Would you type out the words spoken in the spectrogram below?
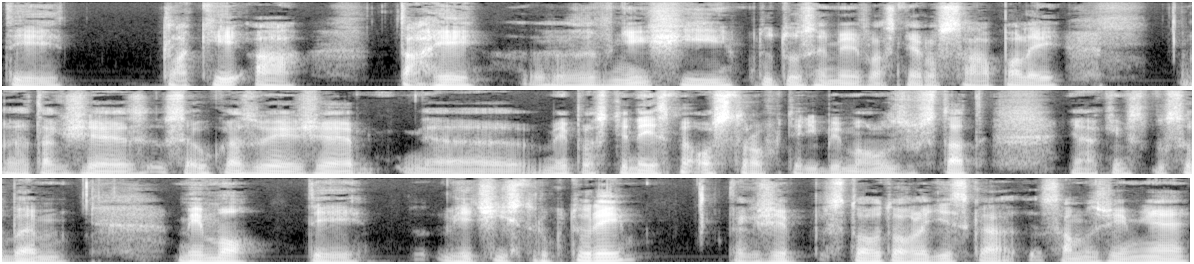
ty tlaky a tahy vnější tuto zemi vlastně rozsápaly, takže se ukazuje, že my prostě nejsme ostrov, který by mohl zůstat nějakým způsobem mimo ty větší struktury, takže z tohoto hlediska samozřejmě eh,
